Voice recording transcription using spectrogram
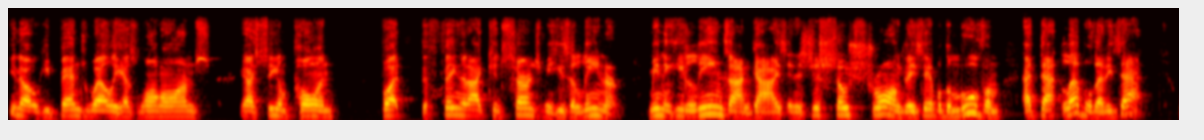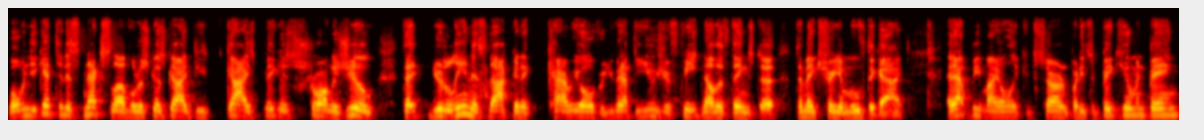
you know, he bends well. He has long arms. Yeah, I see him pulling. But the thing that I concerns me, he's a leaner, meaning he leans on guys and is just so strong that he's able to move them at that level that he's at. Well, when you get to this next level, there's this guy, these guys big as strong as you, that your lean is not going to carry over. You're going to have to use your feet and other things to to make sure you move the guy. And that'd be my only concern. But he's a big human being,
